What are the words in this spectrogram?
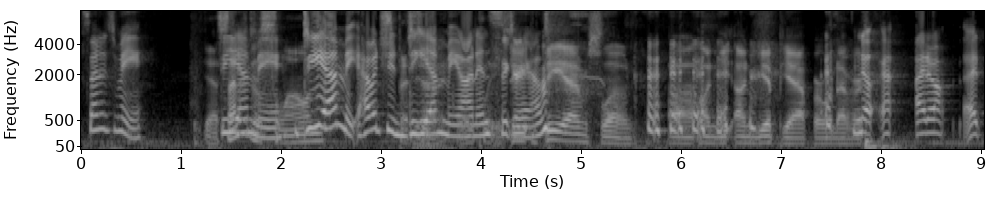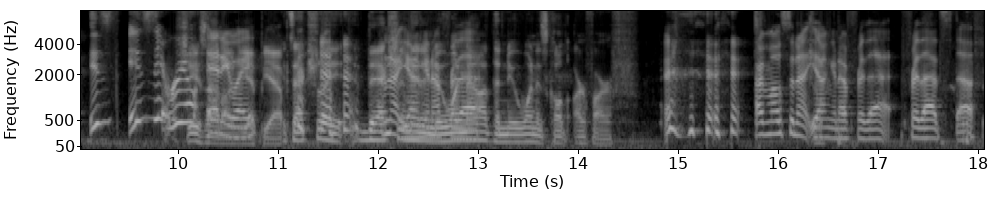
Send it to me. yeah, send it DM to me. Sloan. DM me. How about you DM me on Instagram? D- DM Sloan uh, on on Yip Yap or whatever. no, I- I don't. I, is is it real? She's not anyway, on Yip Yap. It's actually they I'm actually young made a new one that. now. The new one is called Arf Arf. I'm also not young enough for that. For that stuff.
